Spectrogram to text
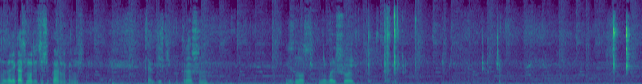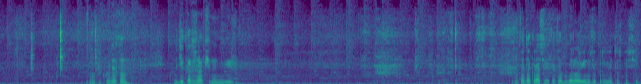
А Издалека смотрится шикарно, конечно. Так, диски покрашены. Износ небольшой. Ну, какой-то там дикой ржавчины не вижу. Когда красили, хотя бы горловину закрыли, то спасибо.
